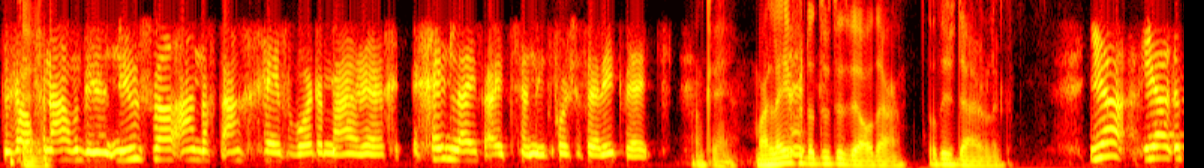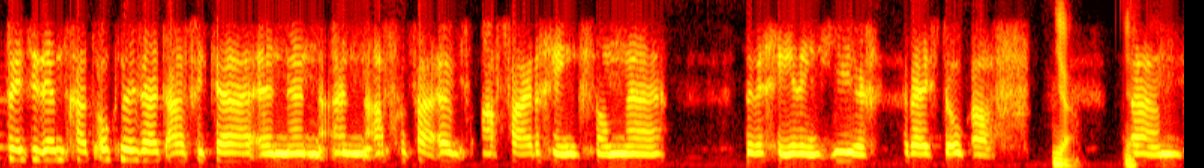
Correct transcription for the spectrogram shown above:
Er zal okay. vanavond in het nieuws wel aandacht aangegeven worden... maar uh, geen live-uitzending voor zover ik weet. Oké, okay. maar leven dat doet het wel daar. Dat is duidelijk. Ja, ja de president gaat ook naar Zuid-Afrika... en een, een, een, afvaardiging van uh, de regering hier reist ook af. Ja. ja. Um,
